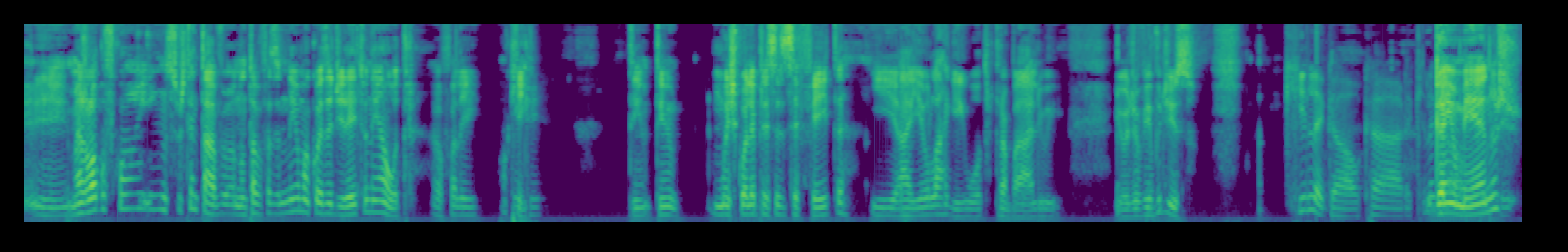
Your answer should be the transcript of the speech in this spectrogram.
E, mas logo ficou insustentável. Eu não estava fazendo nenhuma coisa direito nem a outra. Eu falei, ok. Tem, tem, uma escolha precisa ser feita. E aí eu larguei o outro trabalho. E, e hoje eu vivo disso. Que legal, cara. Que legal. Ganho menos,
